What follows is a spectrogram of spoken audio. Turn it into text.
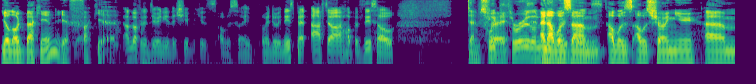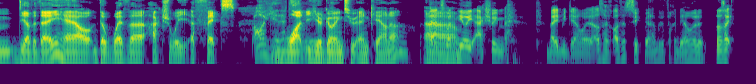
You're logged back in. Yeah, fuck yeah. I'm not going to do any of this shit because obviously we're doing this. But after I hop of this, I'll Damn flick straight. through them. and I was um I was I was showing you um the other day how the weather actually affects oh yeah, what sick. you're going to encounter. That's what Um, nearly actually made me download it. I was like, oh, that's sick, man. I'm gonna fucking download it. And I was like,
